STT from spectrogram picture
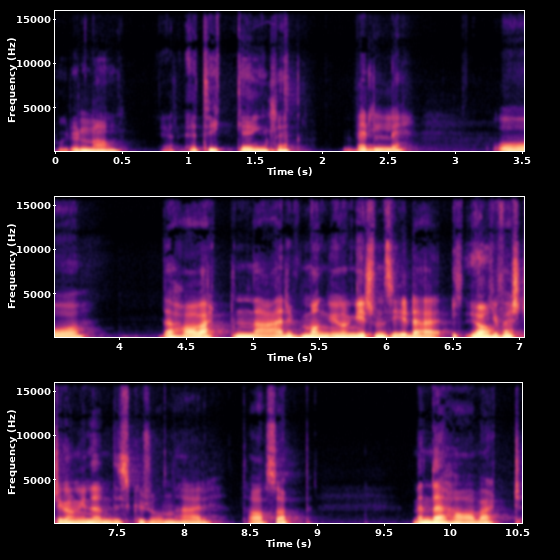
pga. etikk, egentlig. Veldig. Og det har vært nær mange ganger, som sier det er ikke Ja. første gangen denne diskusjonen her tas opp. Men det har vært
